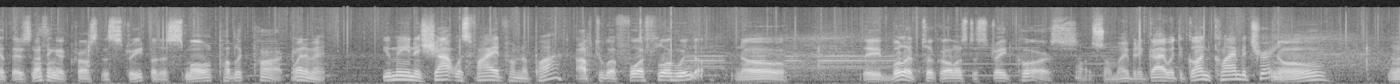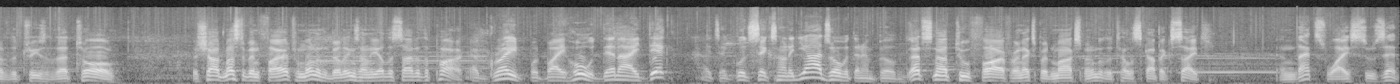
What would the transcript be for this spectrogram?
Yet there's nothing across the street but a small public park. Wait a minute. You mean the shot was fired from the park? Up to a fourth floor window? No. The bullet took almost a straight course. Oh, so maybe the guy with the gun climbed a tree? No. None of the trees are that tall. The shot must have been fired from one of the buildings on the other side of the park. Uh, great, but by who? Dead-Eye Dick? It's a good 600 yards over to them buildings. That's not too far for an expert marksman with a telescopic sight. And that's why Suzette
